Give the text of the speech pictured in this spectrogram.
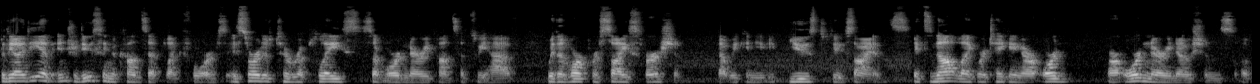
But the idea of introducing a concept like force is sort of to replace some ordinary concepts we have with a more precise version that we can use to do science. It's not like we're taking our our ordinary notions of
